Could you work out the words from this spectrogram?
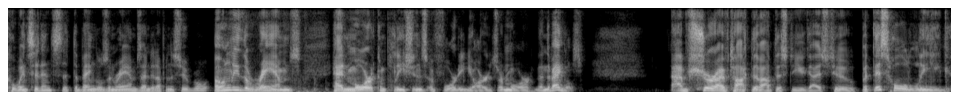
coincidence that the Bengals and Rams ended up in the Super Bowl? Only the Rams had more completions of 40 yards or more than the Bengals. I'm sure I've talked about this to you guys too, but this whole league,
